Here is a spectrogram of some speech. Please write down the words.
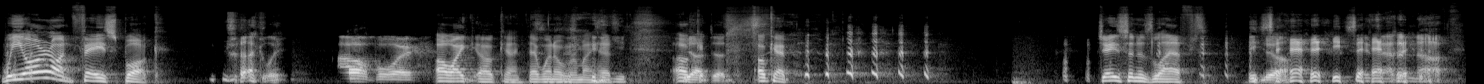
We are on Facebook. Exactly. Oh boy. Oh, I okay. That went over my head. Yeah, Okay. it did. Okay. Jason has left. He's Yeah. had, he's had enough.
